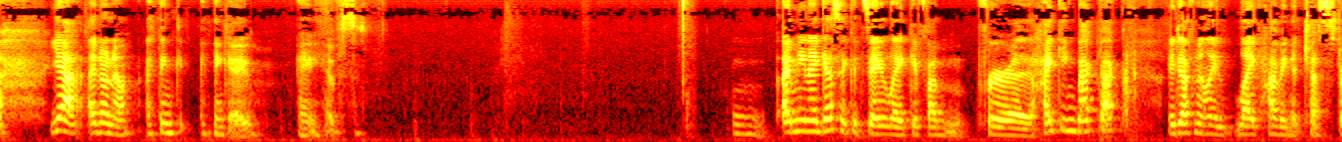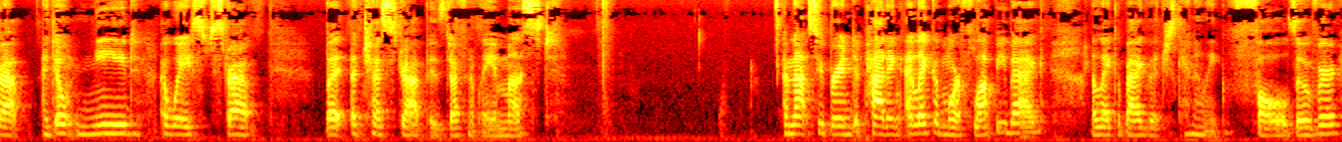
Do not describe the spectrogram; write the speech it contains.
yeah, I don't know. I think, I think I, I have, I mean, I guess I could say like if I'm for a hiking backpack, I definitely like having a chest strap. I don't need a waist strap, but a chest strap is definitely a must. I'm not super into padding. I like a more floppy bag. I like a bag that just kind of like falls over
